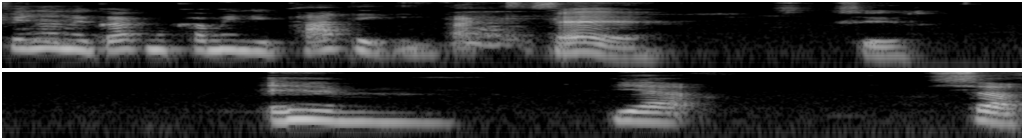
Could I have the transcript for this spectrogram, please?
kvinderne godt må komme ind i pardelen, faktisk. Ja, ja, sikkert. Øhm, ja, så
